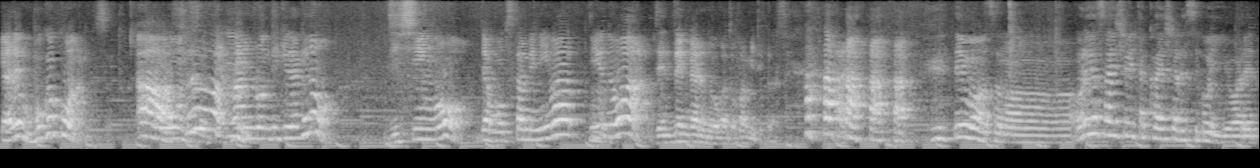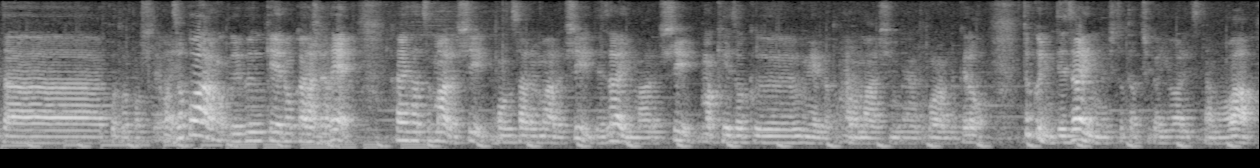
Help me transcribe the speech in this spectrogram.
やでも僕はこうなんですよ。ああそれは反論できるだけの自信をじゃあ持つためにはっていうのは前々回の動画とか見てください、はでもその俺が最初いた会社ですごい言われたこととしては、はい。そこはあのウェブ系の会社はで開発もあるしコンサルもあるしデザインもあるし、まあ、継続運営のところもあるしみたいなところなんだけど特にデザインの人たちが言われてたのは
